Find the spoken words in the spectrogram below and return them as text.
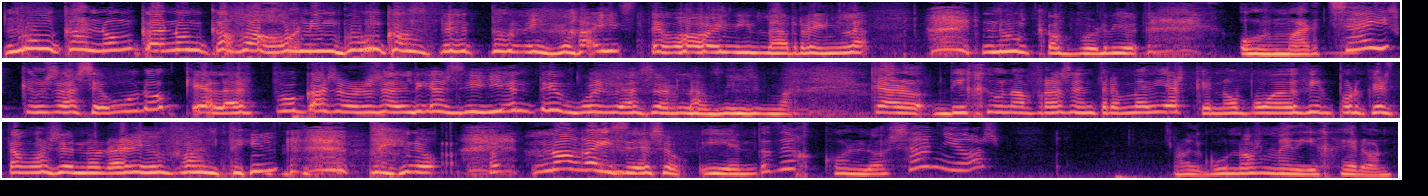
Nunca, nunca, nunca bajo ningún concepto digáis te va a venir la regla. Nunca, por Dios. Os marcháis que os aseguro que a las pocas horas al día siguiente vuelve a ser la misma. Claro, dije una frase entre medias que no puedo decir porque estamos en horario infantil, pero no hagáis eso. Y entonces con los años, algunos me dijeron,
